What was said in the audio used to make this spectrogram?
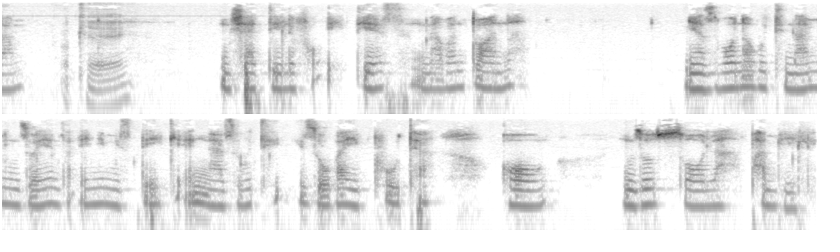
lami. okay Ngishadile for eight years, nginabantwana. ngiyazibona ukuthi nami ngizoyenza enye mistake engingazi ukuthi izoba yiphutha or ngizozisola phambili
